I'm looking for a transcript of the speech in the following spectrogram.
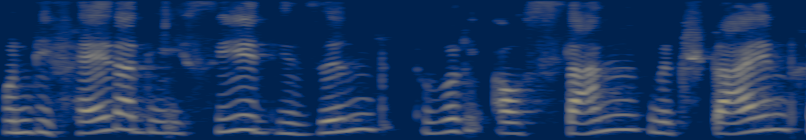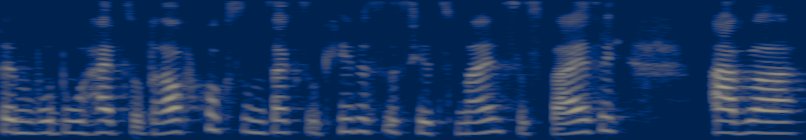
Und die Felder, die ich sehe, die sind wirklich aus Sand mit Stein drin, wo du halt so drauf guckst und sagst, okay, das ist jetzt meins, das weiß ich, aber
